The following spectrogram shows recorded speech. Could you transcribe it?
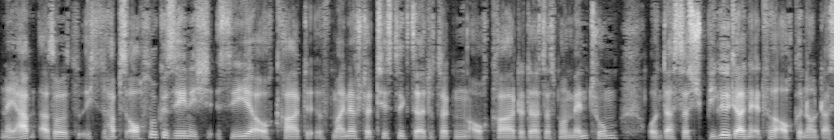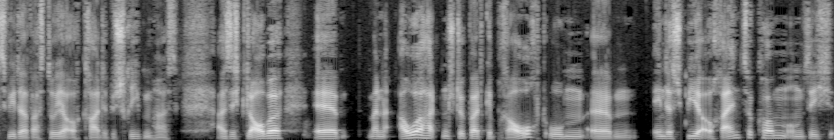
Naja, also ich habe es auch so gesehen, ich sehe ja auch gerade auf meiner Statistikseite sozusagen auch gerade das, das Momentum und dass das spiegelt dann etwa auch genau das wieder, was du ja auch gerade beschrieben hast. Also ich glaube, äh, man Aue hat ein Stück weit gebraucht, um ähm, in das Spiel auch reinzukommen, um sich,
